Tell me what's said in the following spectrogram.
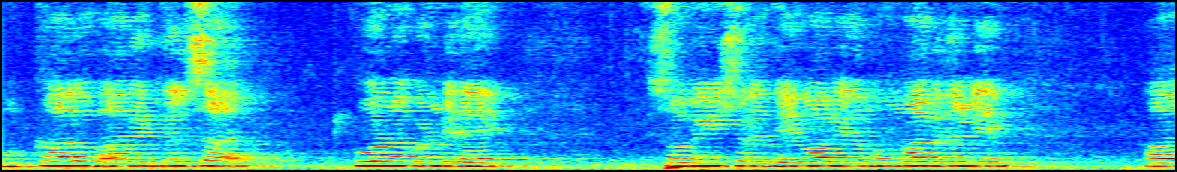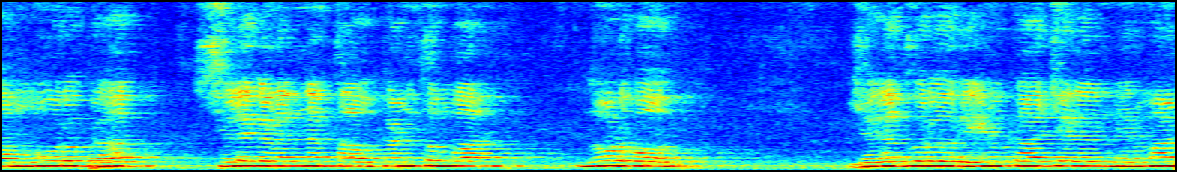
ಮುಕ್ಕಾಲು ಭಾಗ ಕೆಲಸ ಪೂರ್ಣಗೊಂಡಿದೆ. ಸೋಮೇಶ್ವರ ದೇವಾಲಯದ ಮುಂಭಾಗದಲ್ಲಿ ಆ ಮೂರು ಬೃಹತ್ ಶಿಲೆಗಳನ್ನು ತಾವು ಕಣ್ತುಂಬ ನೋಡಬಹುದು ಜಗದ್ಗುರು ರೇಣುಕಾಚಾರ್ಯರು ನಿರ್ಮಾಣ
